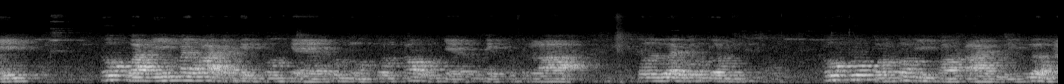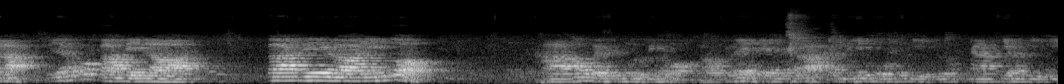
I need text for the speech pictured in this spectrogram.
นี้ ทุกวันนี้ไม่ว่าจะเป็นคนแก่คนหนุ่มคนเฒ่าคนแก่คนเด็กคนชราคนรวยคนจนทุกทุกๆคนก็มีความตายอยู่ในเบื้องหน้า แล้วก็การเวลา การเวลานี้ก็ ขาเข้าไปสมือไม่ออกเขาแรกแกจะอาจจะมีผมก็ดีดูงานเทียมดีดี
